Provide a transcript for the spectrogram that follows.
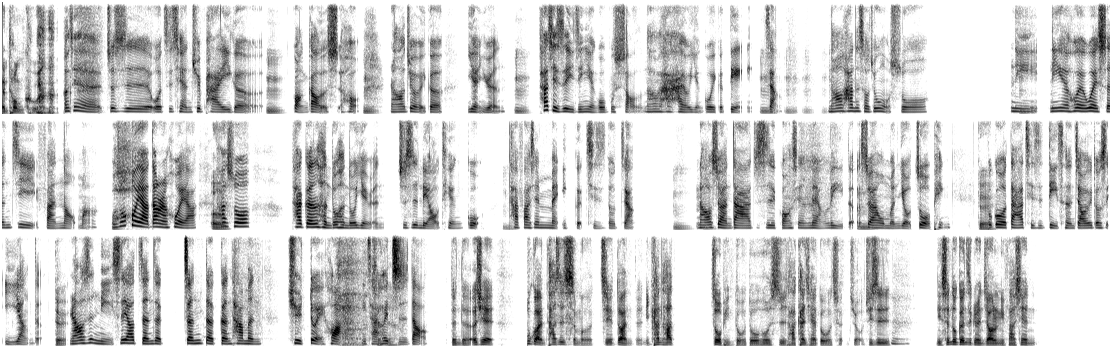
很痛苦。而且就是我之前去拍一个嗯广告的时候，嗯，然后就有一个演员，嗯，他其实已经演过不少了，然后他还有演过一个电影，这样，嗯嗯，嗯，嗯，然后他那时候就问我说。你你也会为生计烦恼吗？我说会啊，当然会啊。他说他跟很多很多演员就是聊天过，他发现每一个其实都这样。嗯，然后虽然大家就是光鲜亮丽的，虽然我们有作品，对，不过大家其实底层教育都是一样的。对，然后是你是要真的真的跟他们去对话，你才会知道。真的，而且不管他是什么阶段的，你看他。作品多多，或是他看起来多有成就，其实你深度跟这个人交流，你发现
